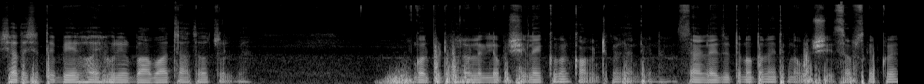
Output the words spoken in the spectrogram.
সাথে সাথে বের হয় হুরের বাবা, চাচাও চলবে। গল্পটি ভালো লাগলে অবশ্যই লাইক করবেন কমেন্ট করে জানবেন। চ্যানেলে যদি নতুন হয়ে থাকেন, অবশ্যই সাবস্ক্রাইব করে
